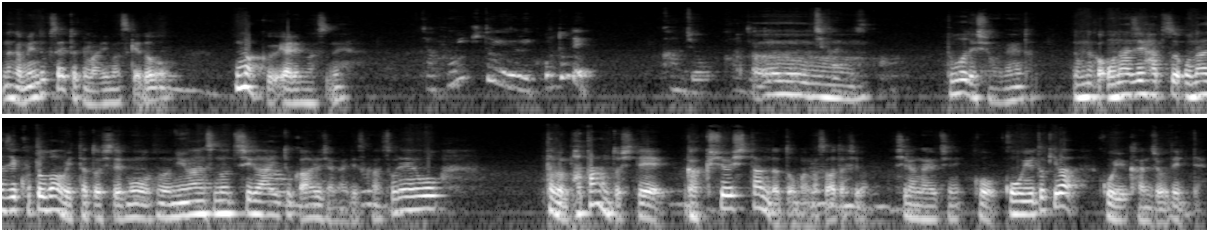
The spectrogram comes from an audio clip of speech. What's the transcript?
なんかめんどくさい時もありますけど、うまくやれますね。じゃあ雰囲気というより音で感情を感じるのが近いですか？どうでしょうね。たでもなんか同じ発、同じ言葉を言ったとしても、そのニュアンスの違いとかあるじゃないですか。うんそれを多分パターンとして学習したんだと思います、私は。知らないうちに。こう、こういう時はこういう感情でみたい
